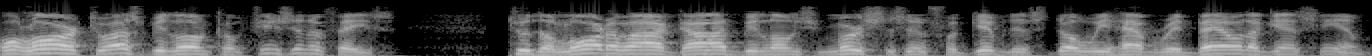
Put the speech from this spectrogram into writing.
oh Lord, to us belong confusion of face. To the Lord of our God belongs mercies and forgiveness, though we have rebelled against Him.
